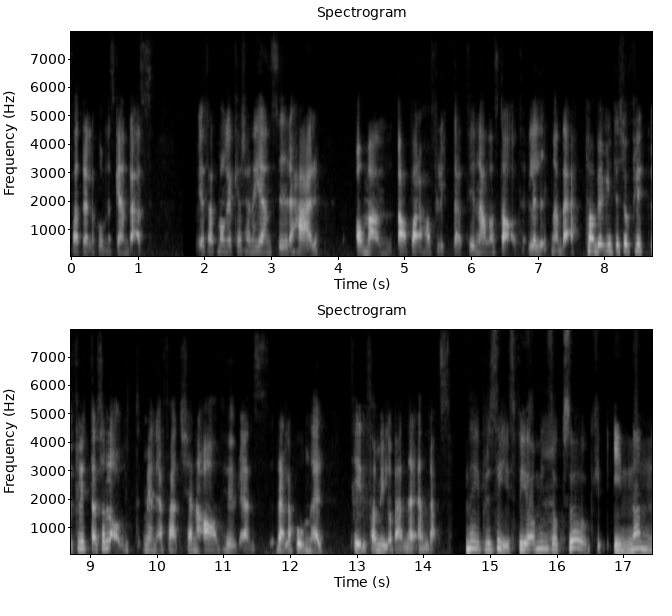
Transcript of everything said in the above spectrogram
för att relationen ska ändras. Jag tror att många kan känna igen sig i det här om man ja, bara har flyttat till en annan stad eller liknande. Man behöver inte så flyt- flytta så långt menar jag för att känna av hur ens relationer till familj och vänner ändras. Nej, precis. För jag minns Mm. också innan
